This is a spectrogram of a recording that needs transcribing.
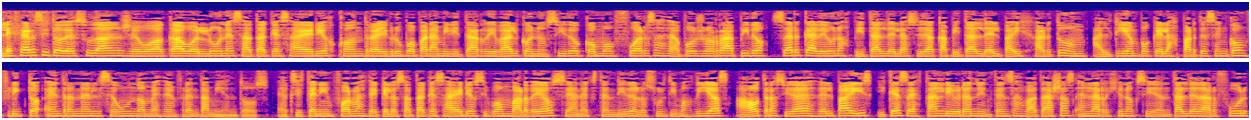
El ejército de Sudán llevó a cabo el lunes ataques aéreos contra el grupo paramilitar rival conocido como Fuerzas de Apoyo Rápido cerca de un hospital de la ciudad capital del país Khartoum, al tiempo que las partes en conflicto entran en el segundo mes de enfrentamientos. Existen informes de que los ataques aéreos y bombardeos se han extendido en los últimos días a otras ciudades del país y que se están librando intensas batallas en la región occidental de Darfur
